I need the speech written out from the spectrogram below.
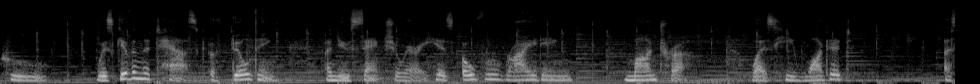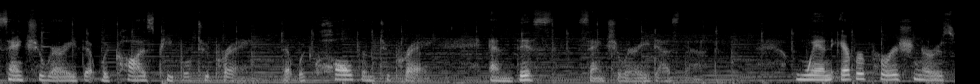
who was given the task of building a new sanctuary, his overriding mantra was he wanted a sanctuary that would cause people to pray, that would call them to pray. And this sanctuary does that. Whenever parishioners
